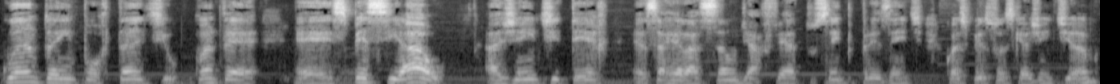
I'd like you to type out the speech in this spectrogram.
quanto é importante, o quanto é, é especial a gente ter essa relação de afeto sempre presente com as pessoas que a gente ama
